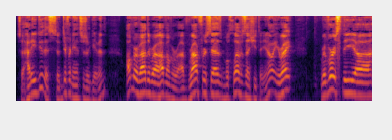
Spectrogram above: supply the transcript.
So how do you do this? So different answers are given. Amar Rav Amar Rav. Rav first says Muchlef Sashita. You know what? You're right. Reverse the. Uh,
